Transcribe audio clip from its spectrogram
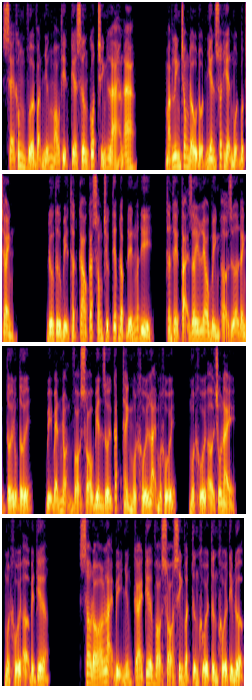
Sẽ không vừa vặn những máu thịt kia xương cốt chính là hắn a. Mạc linh trong đầu đột nhiên xuất hiện một bức tranh. Đường từ bị thật cao cắt sóng trực tiếp đập đến mất đi, thân thể tại dây leo bình ở giữa đánh tới đụng tới, bị bén nhọn vỏ sò biên giới cắt thành một khối lại một khối một khối ở chỗ này một khối ở bên kia. Sau đó lại bị những cái kia vỏ sò sinh vật từng khối từng khối tìm được,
